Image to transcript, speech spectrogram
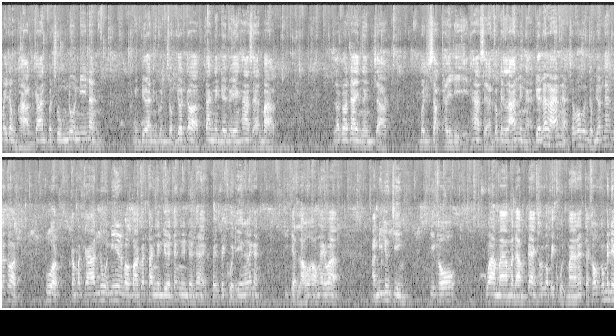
ไม่ต้องผ่านการประชุมนู่นนี่นั่น เงินเดือนคุณสมยศก็ตั้งเงินเดือนตัวเอง 5 0 0แสนบาท แล้วก็ได้เงินจากบริษัทไทยลีอีก5 0 0แสนก็เป็นล้านหนึ่งอะเดือนละล้านอะเฉพาะคุณสมยศนะแล้วก็ พวกกรรมการนู่นนี่บาบาก็ตั้งเงินเดือนตั้งเงินเดือนได้ไปไปขุดเองแล้วกันที่เกียจเหลาเอาง่ายว่า อันนี้เรื่องจริงที่เขาว่ามามาดามแป้งเขาก็ไปขุดมานะ แต่เขาก็ไม่ได้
